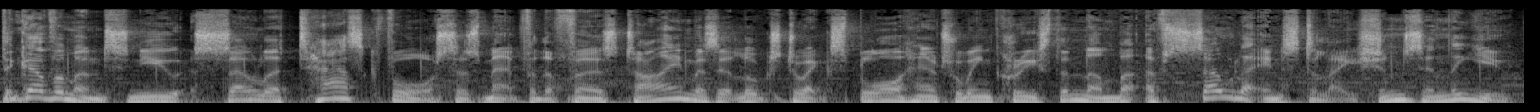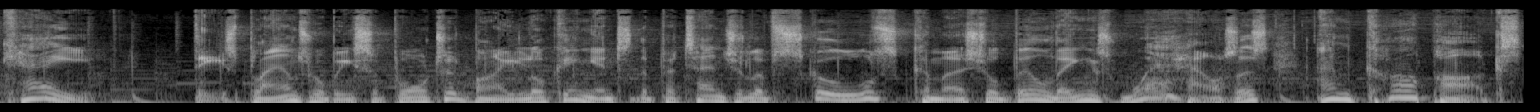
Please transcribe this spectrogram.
The government's new solar task force has met for the first time as it looks to explore how to increase the number of solar installations in the UK. These plans will be supported by looking into the potential of schools, commercial buildings, warehouses, and car parks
